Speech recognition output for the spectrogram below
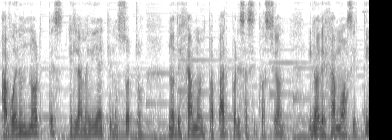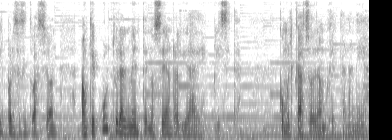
a buenos nortes en la medida en que nosotros nos dejamos empapar por esa situación y nos dejamos asistir por esa situación, aunque culturalmente no sean realidades explícitas, como el caso de la mujer cananea,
